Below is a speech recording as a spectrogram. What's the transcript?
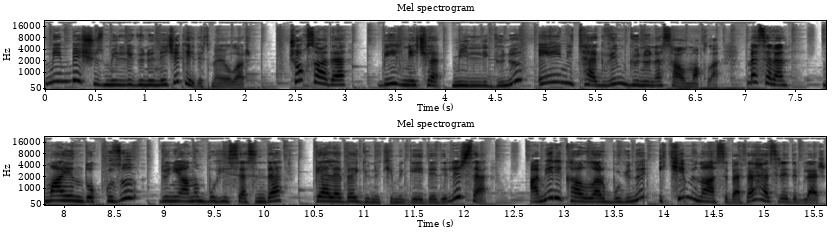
1500 milli günü necə qeyd etmək olar? Çox sadə, bir neçə milli günü eyni təqvim gününə salmaqla. Məsələn, mayın 9-u dünyanın bu hissəsində qələbə günü kimi qeyd edilirsə, Amerikalılar bu günü iki münasibətə həsr ediblər.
